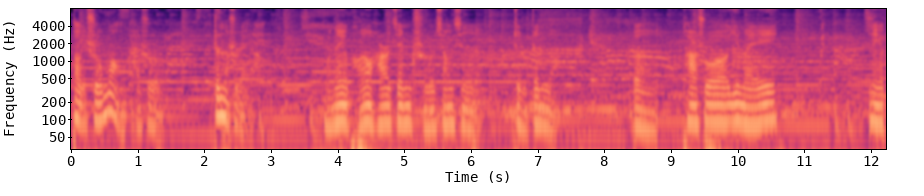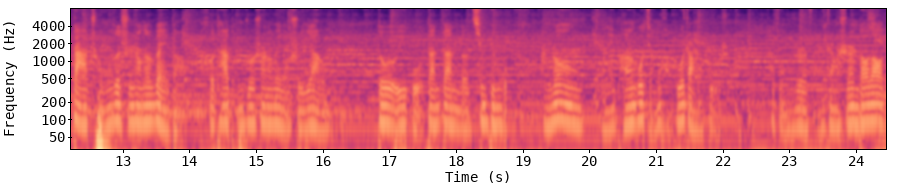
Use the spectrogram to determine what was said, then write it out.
到底是个梦还是。真的是这样，我那个朋友还是坚持相信这是真的。呃，他说，因为那个大虫子身上的味道和他同桌身上的味道是一样的，都有一股淡淡的青苹果。反正好像给我讲过好多这样的故事，他总是反正这样神神叨叨的。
